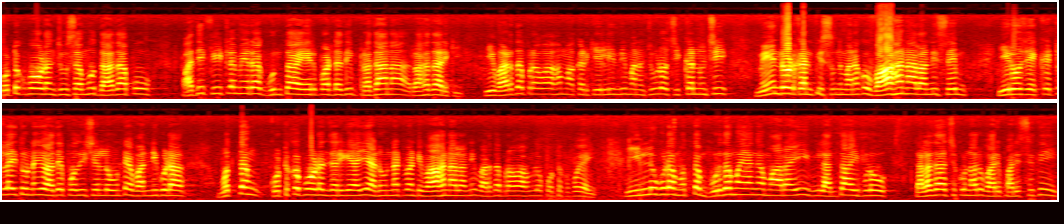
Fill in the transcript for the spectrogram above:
కొట్టుకుపోవడం చూసాము. దాదాపు పది ఫీట్ల మేర గుంత ఏర్పడ్డది ప్రధాన రహదారికి. ఈ వరద ప్రవాహం అక్కడికి వెళ్ళింది. మనం చూడొచ్చు ఇక్కడ నుంచి మెయిన్ రోడ్ కనిపిస్తుంది మనకు. వాహనాలన్నీ సేమ్ ఈ రోజు ఎట్లయితే ఉన్నాయో అదే పొజిషన్లో ఉంటే అవన్నీ కూడా మొత్తం కొట్టుకుపోవడం జరిగాయి. అని ఉన్నటువంటి వాహనాలన్నీ వరద ప్రవాహంలో కొట్టుకుపోయాయి. ఈ ఇల్లు కూడా మొత్తం బురదమయంగా మారాయి. వీళ్ళంతా ఇప్పుడు తలదాచుకున్నారు. వారి పరిస్థితి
